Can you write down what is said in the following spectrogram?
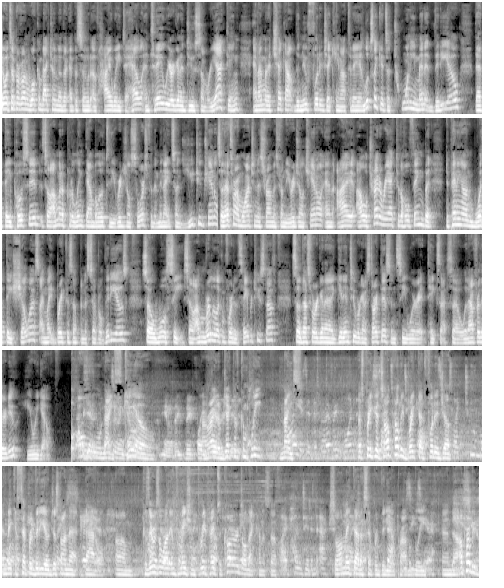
Hey, what's up, everyone? Welcome back to another episode of Highway to Hell. And today we are going to do some reacting, and I'm going to check out the new footage that came out today. It looks like it's a 20 minute video that they posted. So I'm going to put a link down below to the original source for the Midnight Suns YouTube channel. So that's where I'm watching this from, is from the original channel. And I, I will try to react to the whole thing, but depending on what they show us, I might break this up into several videos. So we'll see. So I'm really looking forward to the Sabretooth stuff. So that's what we're going to get into. We're going to start this and see where it takes us. So without further ado, here we go. Oh, Again, that's nice. an KO. You know, they, they All right, objective very complete. Nice. is it that for every one That's pretty good. So I'll probably break that footage up like two more and make a separate video just on that battle. Because there was a lot of information, three types of cards, all that kind of stuff. I've hunted an actual So I'll make that a separate video probably. And uh, I'll probably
